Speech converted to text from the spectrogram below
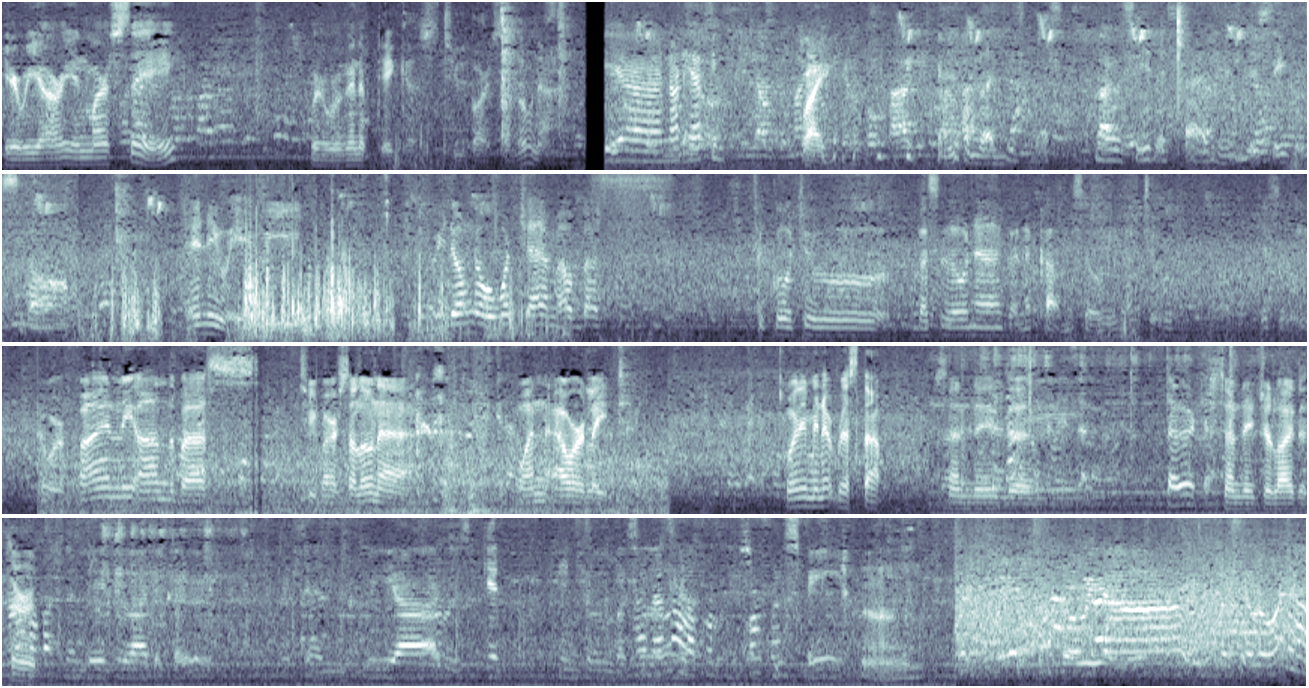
Here we are in Marseille, where we're gonna take us to Barcelona. Yeah, not happy. Why? Come like this bus. No, see this side you see this small. Anyway, we we don't know what time our bus to go to Barcelona gonna come, so we have to just wait. So we're finally on the bus to Barcelona. One hour late. 20 minute rest stop. Sunday the Third, Sunday, July the 3rd. Sunday, July the third, and we uh, get into Barcelona, Spain. Uh, So we are in Barcelona.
